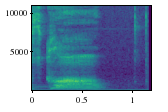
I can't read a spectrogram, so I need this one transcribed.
Let's go.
